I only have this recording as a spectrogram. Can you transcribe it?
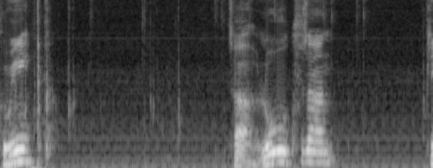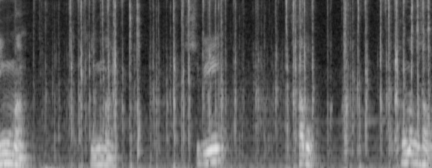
구미. 자 로우 쿠잔 빅맘. 빅맘. 12 사보 평망구 사보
